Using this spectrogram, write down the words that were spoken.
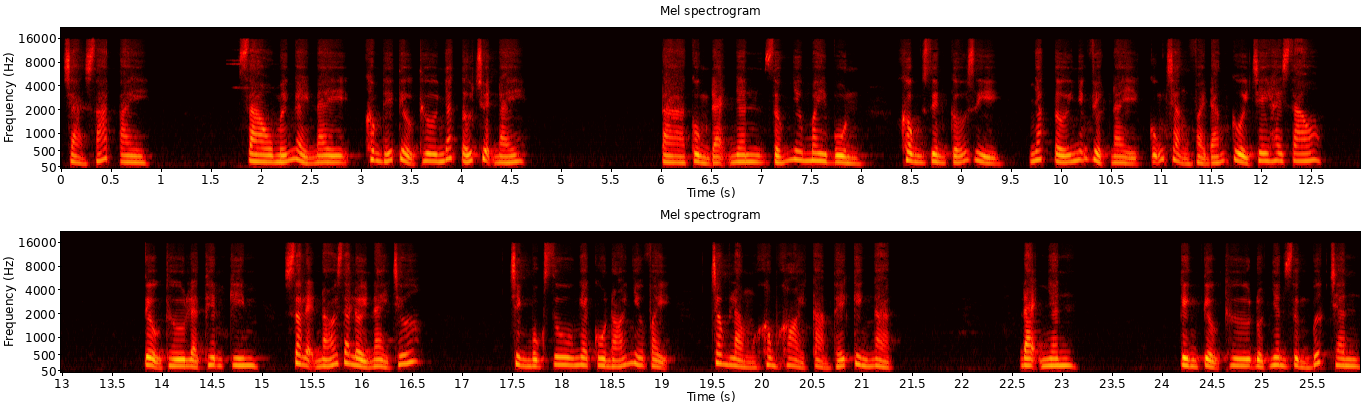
trả sát tay. Sao mấy ngày nay không thấy tiểu thư nhắc tới chuyện này? Ta cùng đại nhân giống như mây bùn, không duyên cớ gì, nhắc tới những việc này cũng chẳng phải đáng cười chê hay sao? Tiểu thư là thiên kim, sao lại nói ra lời này chứ? Trình Mục Du nghe cô nói như vậy, trong lòng không khỏi cảm thấy kinh ngạc. Đại nhân, Kinh tiểu thư đột nhiên dừng bước chân,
